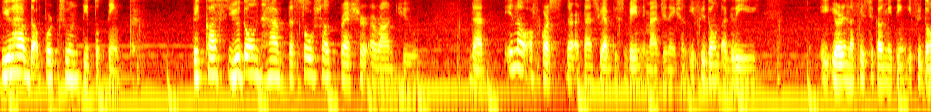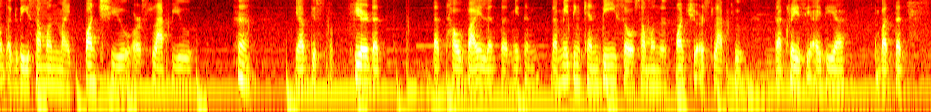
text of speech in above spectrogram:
you have the opportunity to think because you don't have the social pressure around you that you know of course there are times we have this vain imagination if you don't agree you're in a physical meeting if you don't agree someone might punch you or slap you you have this fear that that how violent the meeting the meeting can be so someone will punch you or slap you. That crazy idea but that's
